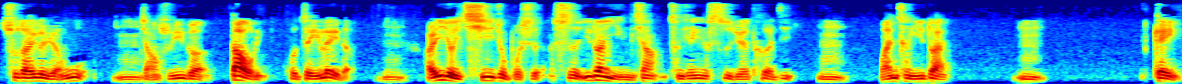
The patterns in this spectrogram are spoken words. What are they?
塑造一个人物，嗯讲述一个道理或这一类的。嗯而一九一七就不是，是一段影像呈现一个视觉特技，嗯完成一段嗯 game，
